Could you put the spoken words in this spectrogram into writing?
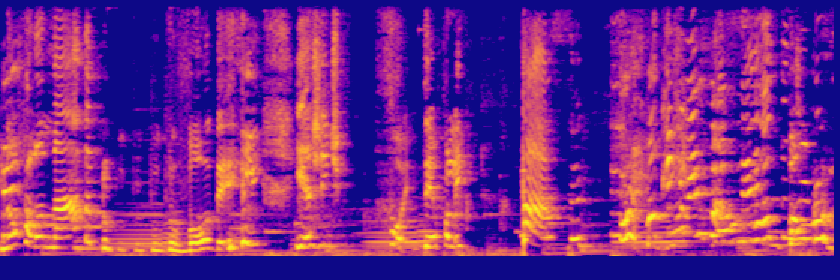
Não falou nada pro, pro, pro, pro vô dele. E a gente foi. Daí eu falei, tá. O que, que eu ia fazer? Vamos pro.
